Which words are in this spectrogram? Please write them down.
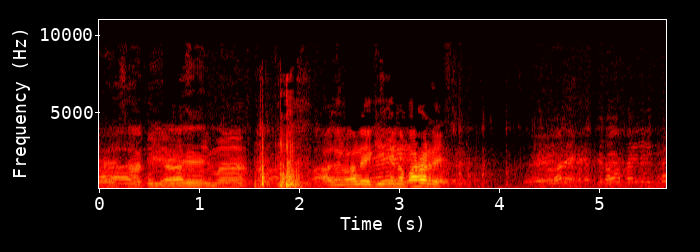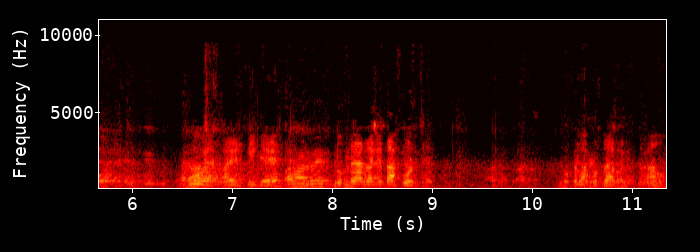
Esa, Qué bien. lástima. Vale, vale, Quique, no pasa res. Vale, está bien, Quique, ¿eh? Coge la raqueta fuerte. Coge la fuerte de la raqueta, vamos.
